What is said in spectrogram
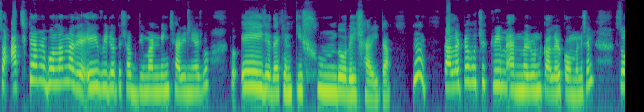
সো আজকে আমি বললাম না যে এই ভিডিওতে সব ডিমান্ডিং শাড়ি নিয়ে আসব। তো এই যে দেখেন কি সুন্দর এই শাড়িটা। হুম কালারটা হচ্ছে cream and maroon colour combination so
